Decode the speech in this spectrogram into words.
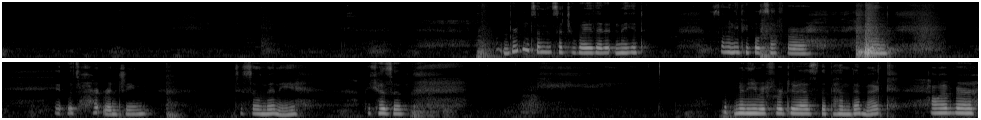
Burdensome in such a way that it made so many people suffer and it was heart wrenching to so many. because of what many refer to as the pandemic. However,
